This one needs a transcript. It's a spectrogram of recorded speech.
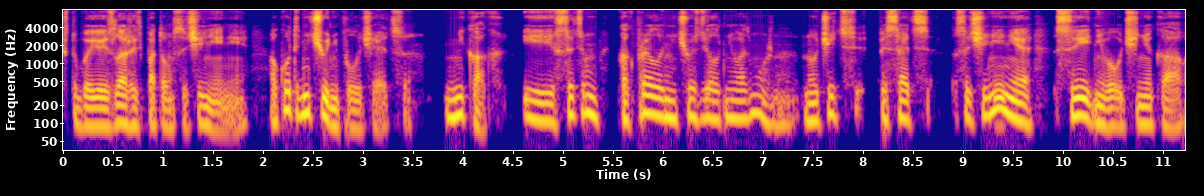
чтобы ее изложить потом в сочинении. А у кого-то ничего не получается. Никак. И с этим, как правило, ничего сделать невозможно. Научить писать сочинение среднего ученика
